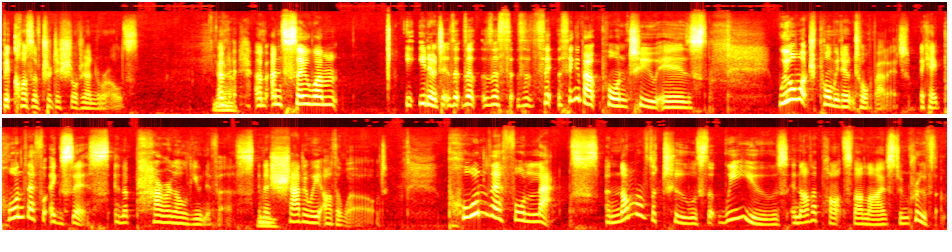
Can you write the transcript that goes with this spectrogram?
because of traditional gender roles. Yeah. Um, um, and so, um, you know, the, the, the, the, th- the thing about porn too is we all watch porn, we don't talk about it. Okay, porn therefore exists in a parallel universe, in a shadowy other world. Porn therefore lacks a number of the tools that we use in other parts of our lives to improve them.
